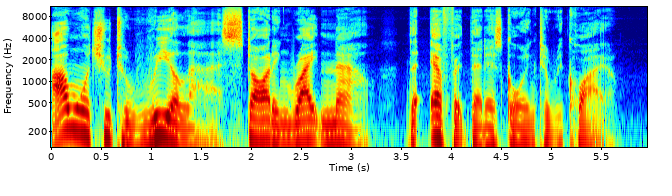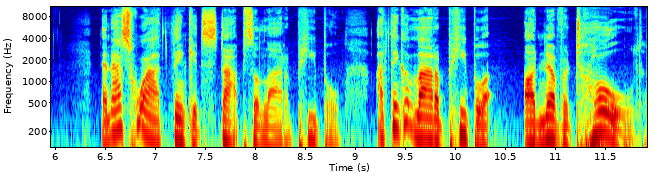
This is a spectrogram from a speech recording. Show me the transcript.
I want you to realize starting right now the effort that is going to require. And that's why I think it stops a lot of people. I think a lot of people are never told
